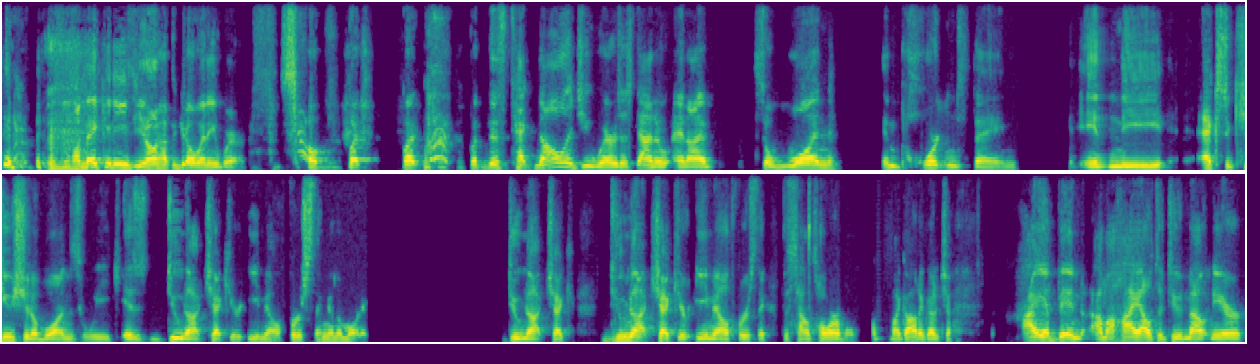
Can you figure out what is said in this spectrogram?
I'll make it easy. You don't have to go anywhere. So, but but but this technology wears us down, and, and I. So one important thing in the execution of one's week is do not check your email first thing in the morning. Do not check. Do not check your email first thing. This sounds horrible. Oh my God, I got to check. I have been, I'm a high altitude mountaineer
